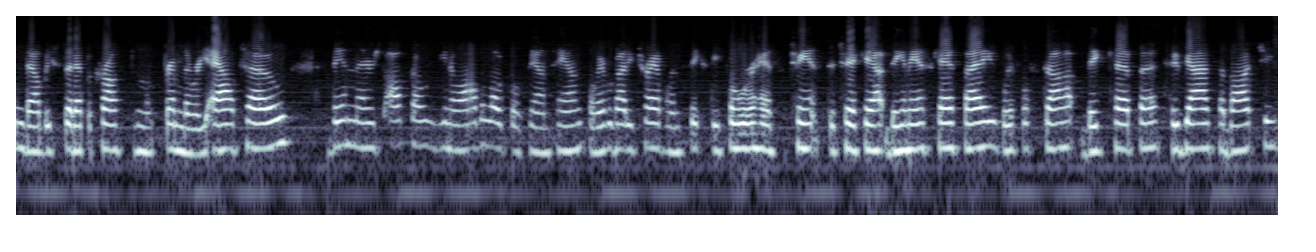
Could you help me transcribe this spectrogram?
They'll be set up across from, from the Rialto. Then there's also, you know, all the locals downtown. So everybody traveling 64 has a chance to check out DNS Cafe, Whistle Stop, Big Cuppa, Two Guys Hibachi.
